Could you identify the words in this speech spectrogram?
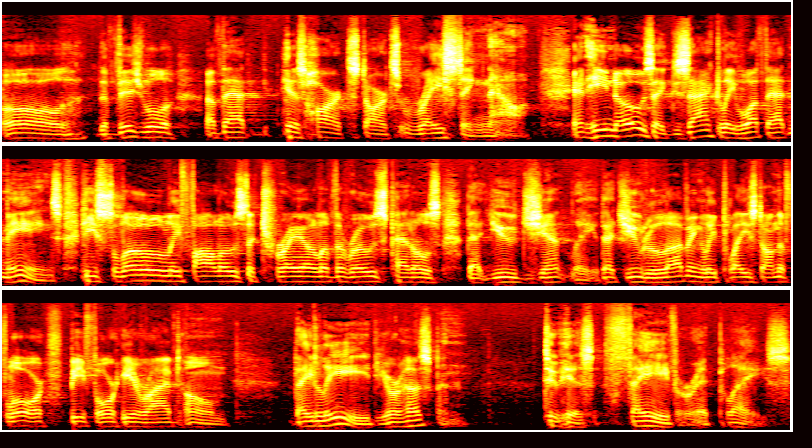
Oh, the visual of that, his heart starts racing now. And he knows exactly what that means. He slowly follows the trail of the rose petals that you gently, that you lovingly placed on the floor before he arrived home. They lead your husband to his favorite place.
